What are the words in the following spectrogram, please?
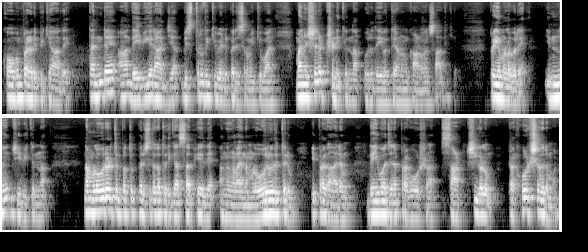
കോപം പ്രകടിപ്പിക്കാതെ തന്റെ ആ ദൈവിക രാജ്യ വിസ്തൃതിക്ക് വേണ്ടി പരിശ്രമിക്കുവാൻ മനുഷ്യരെ ക്ഷണിക്കുന്ന ഒരു ദൈവത്തെയാണ് നമുക്ക് കാണുവാൻ സാധിക്കുക. പ്രിയമുള്ളവരെ ഇന്ന് ജീവിക്കുന്ന നമ്മൾ ഓരോരുത്തരും പത്ത് പരിശുദ്ധ കത്തോലിക്ക സഭയിലെ അംഗങ്ങളായ നമ്മൾ ഓരോരുത്തരും ഇപ്രകാരം ദൈവജന പ്രഘോഷണ സാക്ഷികളും പ്രഘോഷകരുമാണ്.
